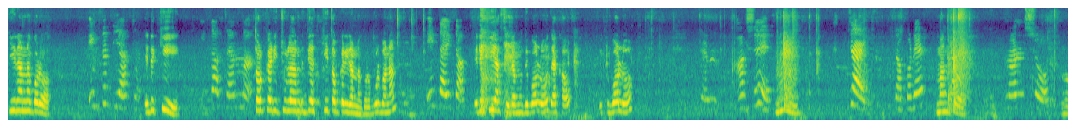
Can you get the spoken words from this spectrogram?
কি রান্না করো? এটা কি? তরকারি চুলা দিয়ে কি তরকারি রান্না করো? বলবা না। এটা কি আছে? এটার মধ্যে বলো, দেখাও। একটু বলো। হুম। চাই। তারপরে মাংস। মাংস। ও,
